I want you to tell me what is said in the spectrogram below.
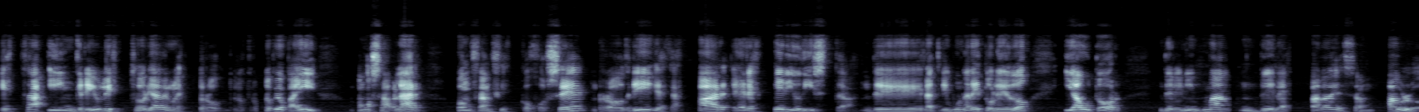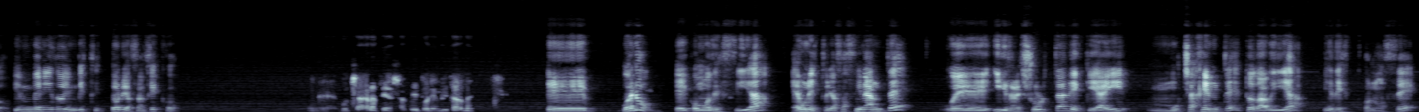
esta increíble historia de nuestro, de nuestro propio país. Vamos a hablar con Francisco José Rodríguez Gaspar. Él es periodista de la Tribuna de Toledo y autor del enigma de la espada de San Pablo. Bienvenido a Invista Historia, Francisco. Eh, muchas gracias a ti por invitarme. Eh, bueno, eh, como decía, es una historia fascinante y resulta de que hay mucha gente todavía que desconoce,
